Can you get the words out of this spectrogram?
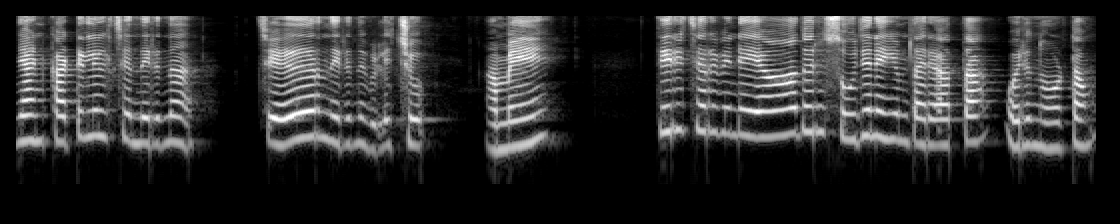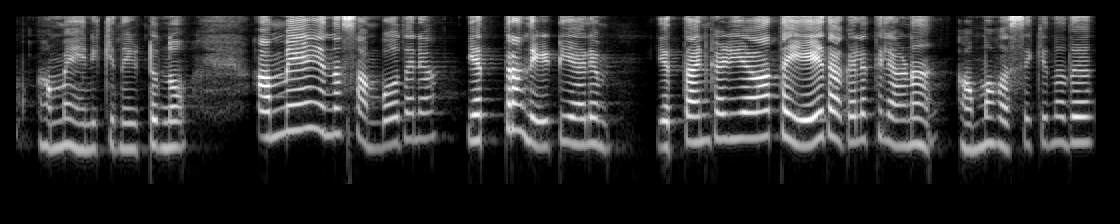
ഞാൻ കട്ടിലിൽ ചെന്നിരുന്ന് ചേർന്നിരുന്ന് വിളിച്ചു. അമ്മേ തിരിച്ചറിവിന്റെ യാതൊരു സൂചനയും തരാത്ത ഒരു നോട്ടം അമ്മ എനിക്ക് നീട്ടുന്നു. അമ്മേ എന്ന സംബോധന എത്ര നീട്ടിയാലും എത്താൻ കഴിയാത്ത ഏതകലത്തിലാണ് അമ്മ വസിക്കുന്നത്?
